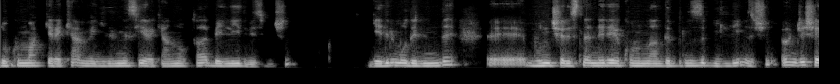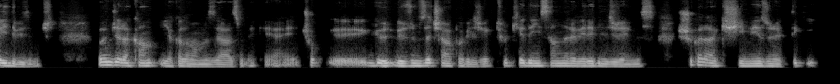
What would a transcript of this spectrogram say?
dokunmak gereken ve gidilmesi gereken noktalar belliydi bizim için gelir modelinde bunun içerisinde nereye konumlandırdığımızı bildiğimiz için önce şeydi bizim için önce rakam yakalamamız lazım. Yani çok gözümüze çarpabilecek, Türkiye'de insanlara verebileceğimiz, şu kadar kişiyi mezun ettik. İlk,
